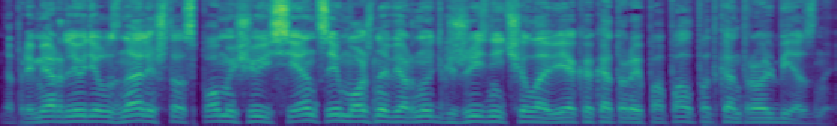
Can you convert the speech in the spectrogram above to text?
«Например, люди узнали, что с помощью эссенции можно вернуть к жизни человека, который попал под контроль бездны.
